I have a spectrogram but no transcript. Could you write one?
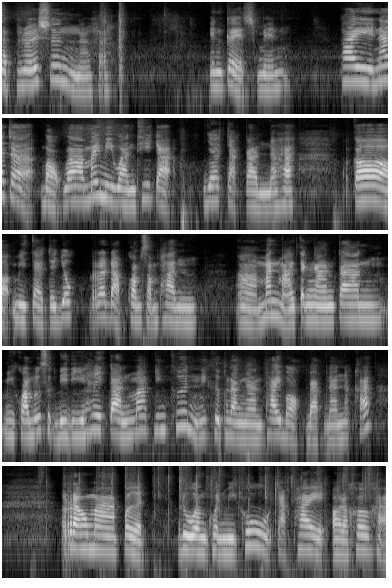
separation นะคะ engagement ไพ่น่าจะบอกว่าไม่มีวันที่จะแยกจากกันนะคะ ก็มีแต่จะยกระดับความสัมพันธ์อ่ามั่นหมายแต่งงานกันมีความรู้สึกดีๆ ให้กันมากยิ่งขึ้น นี่คือพลังงานไพ่บอกแบบนั้นนะคะ เรามาเปิดดวงคนมีคู่จากไพ่ Oracle ค่ะ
